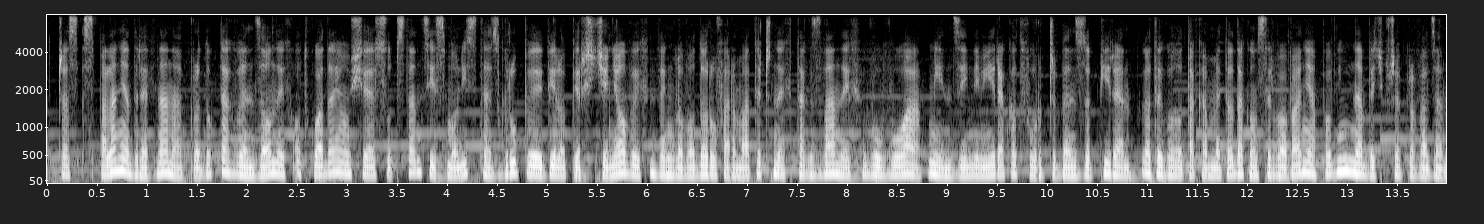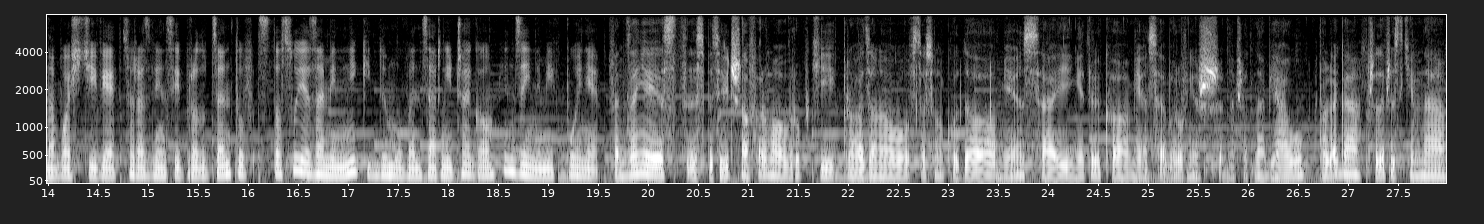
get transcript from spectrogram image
Podczas spalania drewna na produktach wędzonych odkładają się substancje smoliste z grupy wielopierścieniowych węglowodorów aromatycznych tzw. WWA, m.in. rakotwórczy benzopiren. Dlatego taka metoda konserwowania powinna być przeprowadzana właściwie. Coraz więcej producentów stosuje zamienniki dymu wędzarniczego, m.in. w płynie. Wędzenie jest specyficzną formą obróbki prowadzoną w stosunku do mięsa i nie tylko mięsa, bo również np. nabiału. Polega przede wszystkim na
